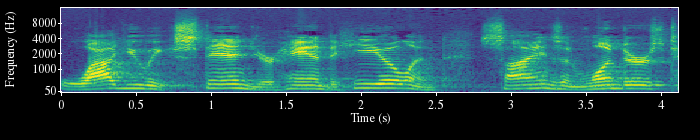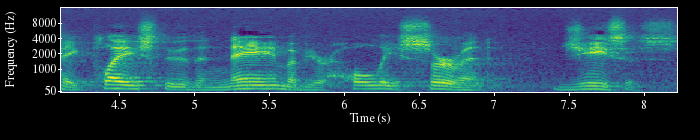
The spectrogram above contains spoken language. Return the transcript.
while you extend your hand to heal, and signs and wonders take place through the name of your holy servant, Jesus.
